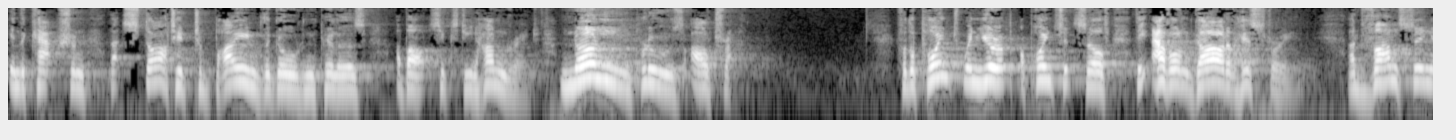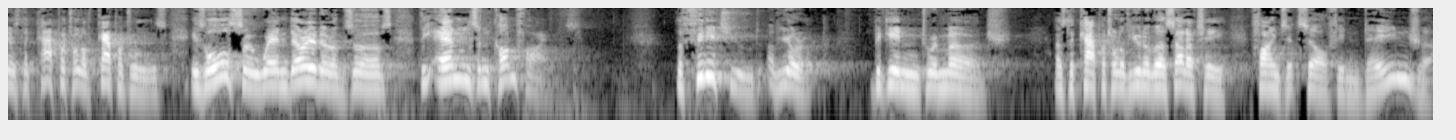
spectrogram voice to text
in the caption that started to bind the golden pillars about 1600 Non plus ultra. For the point when Europe appoints itself the avant garde of history, advancing as the capital of capitals, is also when Derrida observes the ends and confines. The finitude of Europe begin to emerge as the capital of universality finds itself in danger.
